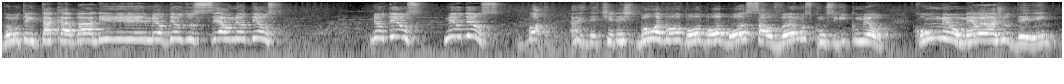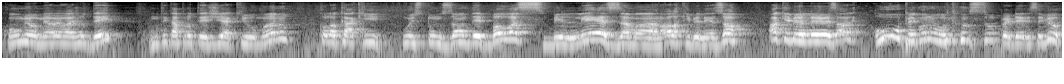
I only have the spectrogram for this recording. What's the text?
Vamos tentar acabar ali. Meu Deus do céu, meu Deus. Meu Deus, meu Deus. Bota. Ai, deixei. Boa, boa, boa, boa, boa. Salvamos. Consegui com o meu... Com o meu mel eu ajudei, hein? Com o meu mel eu ajudei. Vamos tentar proteger aqui o mano. Colocar aqui o stunzão de boas. Beleza, mano. Olha que beleza, ó. Olha que beleza. Olha. Uh, pegou no, no super dele, você viu?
